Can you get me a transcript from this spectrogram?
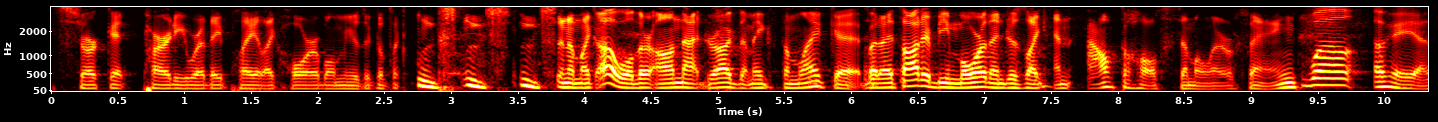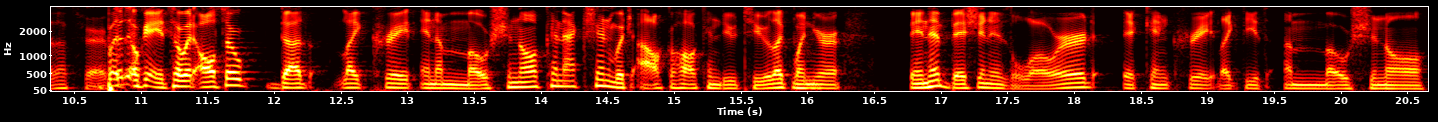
circuit party where they play like horrible music that's like "Unts, unts, unts," and i'm like oh well they're on that drug that makes them like it but i thought it'd be more than just like an alcohol similar thing Well, okay, yeah, that's fair. but okay so it also does like create an emotional connection which alcohol can do too like when mm. your inhibition is lowered it can create like these emotional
